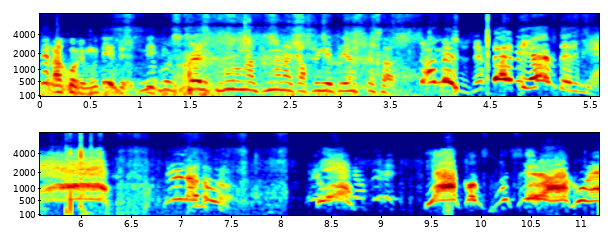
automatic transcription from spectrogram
Έλα κόρη μου, τι θες. τι- Μήπως ξέρεις που μπορούμε να πιούμε ένα καφέ γιατί έσκασα. Αμέσως, ευτέρβη, εύτερβη. Έλα εδώ. Ιάκωβς που τσίρα έχουμε!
